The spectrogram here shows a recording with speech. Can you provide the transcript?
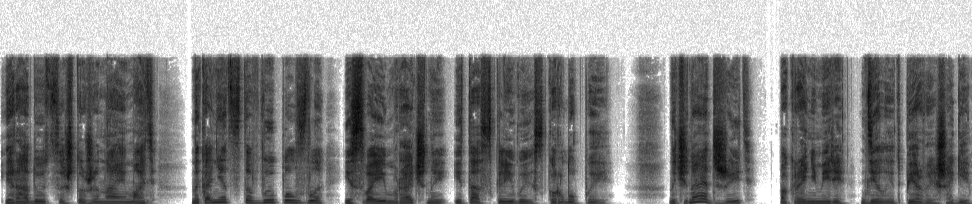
и радуются, что жена и мать наконец-то выползла из своей мрачной и тоскливой скорлупы. Начинает жить, по крайней мере, делает первые шаги.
